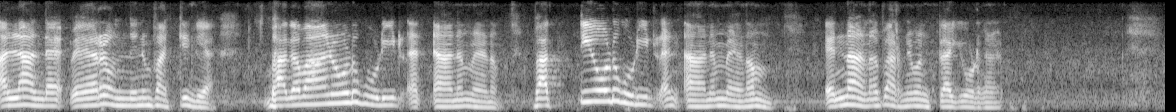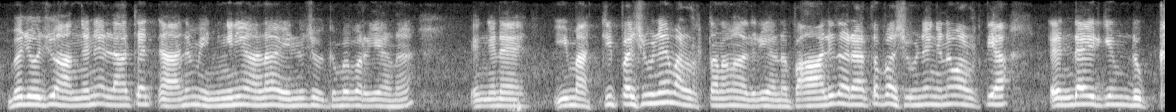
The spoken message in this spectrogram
അല്ലാണ്ട് വേറെ ഒന്നിനും പറ്റില്ല. ഭഗവാനോട് കൂടിയിട്ടുള്ള ജ്ഞാനം വേണം. ഭക്തിയോട് കൂടിയിട്ടുള്ള ജ്ഞാനം വേണം എന്നാണ് പറഞ്ഞ് മനസ്സിലാക്കി കൊടുക്കുന്നത്. ഇപ്പൊ ചോദിച്ചു അങ്ങനെ അല്ലാത്ത ജ്ഞാനം എങ്ങനെയാണ് എന്ന് ചോദിക്കുമ്പോൾ പറയാണ് എങ്ങനെ ഈ മറ്റിപ്പശുവിനെ വളർത്തണ മാതിരിയാണ്. പാൽ തരാത്ത പശുവിനെ എങ്ങനെ വളർത്തിയ എന്തായിരിക്കും? ദുഃഖ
